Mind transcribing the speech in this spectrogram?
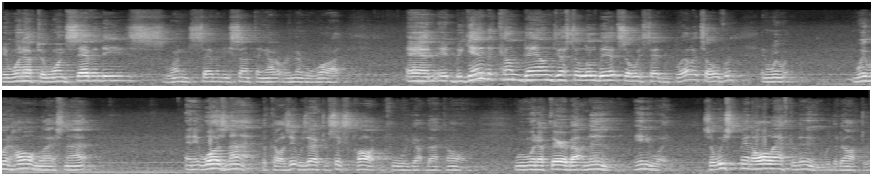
It went up to 170s, 170 something, I don't remember what. And it began to come down just a little bit, so we said, well, it's over. And we, we went home last night, and it was night because it was after 6 o'clock before we got back home. We went up there about noon anyway. So we spent all afternoon with the doctor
